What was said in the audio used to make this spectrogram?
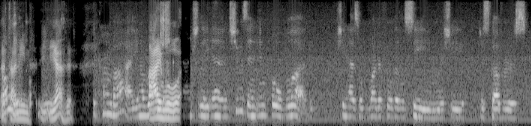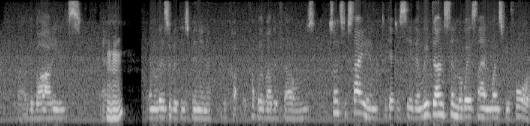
that's Oh, I mean, yeah, To come by, you know, I Rhonda will- was actually in. She was in In Cold Blood. She has a wonderful little scene where she discovers uh, the bodies, and, hmm and Elizabeth has been in a, a, a couple of other films. So it's exciting to get to see them. We've done Cinema Wasteland once before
